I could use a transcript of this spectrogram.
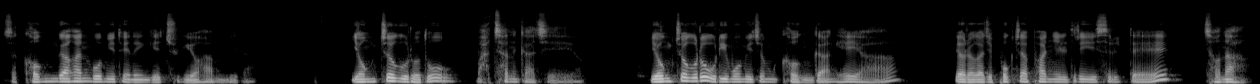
그래서 건강한 몸이 되는 게 중요합니다. 영적으로도 마찬가지예요. 영적으로 우리 몸이 좀 건강해야 여러 가지 복잡한 일들이 있을 때 저나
